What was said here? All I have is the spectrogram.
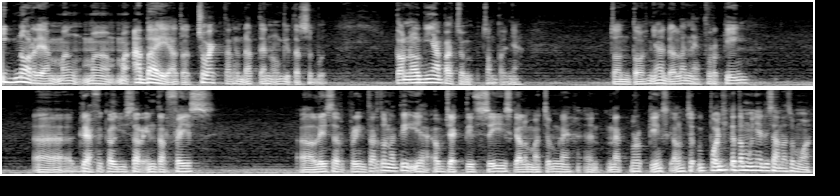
ignore ya, me, me, mengabai atau cuek terhadap teknologi tersebut. Teknologinya apa contohnya? Contohnya adalah networking, uh, graphical user interface, uh, laser printer tuh nanti ya Objective C segala macam networking segala macam, pokoknya ketemunya di sana semua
